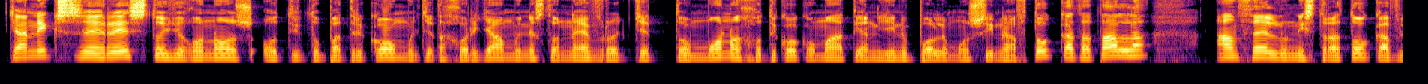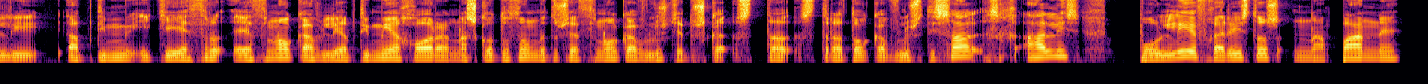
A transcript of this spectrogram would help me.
Και αν εξαιρέσει το γεγονός ότι το πατρικό μου και τα χωριά μου είναι στον Εύρο και το μόνο αγχωτικό κομμάτι, αν γίνει πόλεμος, είναι αυτό, κατά τα άλλα, αν θέλουν οι στρατόκαυλοι και οι εθνόκαυλοι από τη μία χώρα να σκοτωθούν με τους εθνόκαυλους και τους στρατόκαυλους της άλλης, πολύ ευχαρίστως να πάνε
